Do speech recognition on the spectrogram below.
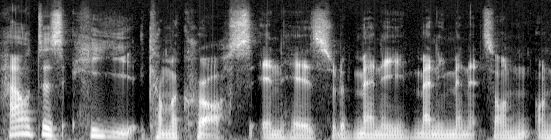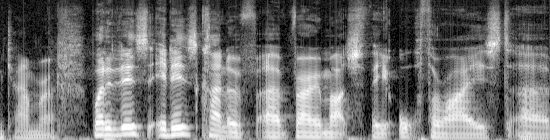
How does he come across in his sort of many many minutes on on camera? Well, it is it is kind of uh, very much the authorized uh,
